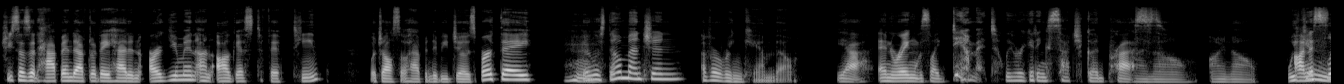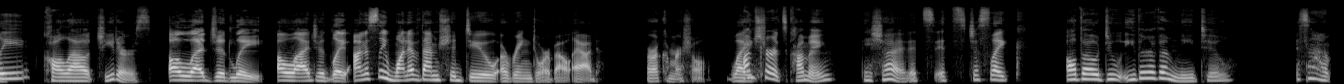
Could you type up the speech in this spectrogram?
She says it happened after they had an argument on August 15th, which also happened to be Joe's birthday. Mhm. There was no mention of a ring cam, though. yeah. And Ring was like, damn it. We were getting such good press. I know, I know. We can Honestly, call out cheaters, allegedly. allegedly. Honestly, one of them should do a ring doorbell ad or a commercial. Like I'm sure it's coming. they should. It's it's just like Although, do either of them need to? it's not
